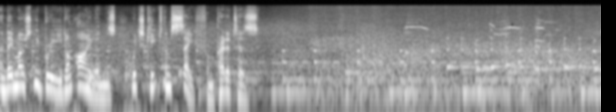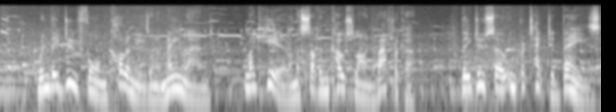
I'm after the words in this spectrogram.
and they mostly breed on islands, which keeps them safe from predators. When they do form colonies on a mainland, like here on the southern coastline of Africa, they do so in protected bays,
